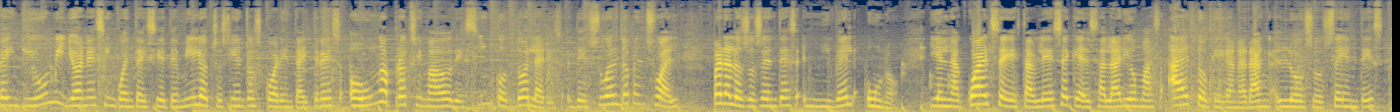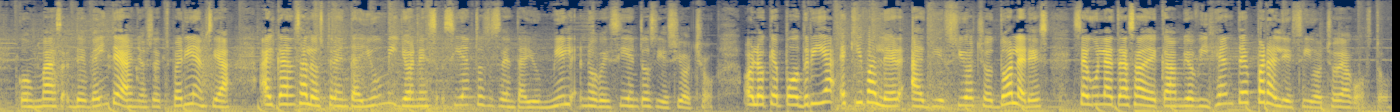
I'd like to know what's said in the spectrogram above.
21.057.843 o un aproximado de 5 dólares de sueldo mensual para los docentes nivel 1 y en la cual se establece que el salario más alto que ganarán los docentes con más de 20 años de experiencia alcanza los 31.161.918 o lo que podría equivaler a 18 dólares según la tasa de cambio vigente para el 18 de agosto.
